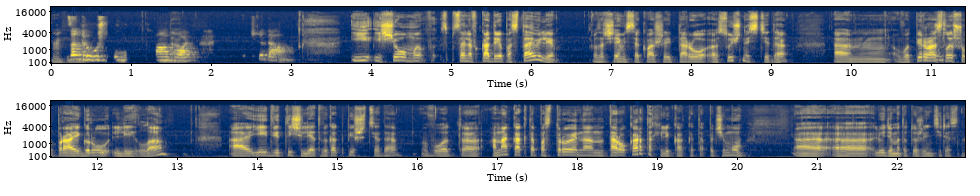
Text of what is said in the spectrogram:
угу. за дружбу. А, да. Вот. Да. И еще мы специально в кадре поставили, возвращаемся к вашей Таро э, сущности, да. Эм, вот первый раз слышу про игру Лила. А, ей 2000 лет, вы как пишете, да? Вот. Э, она как-то построена на таро-картах или как это? Почему э, э, людям это тоже интересно?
